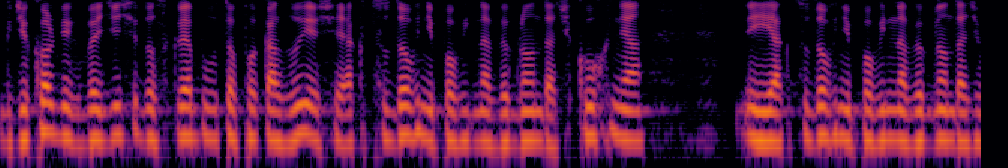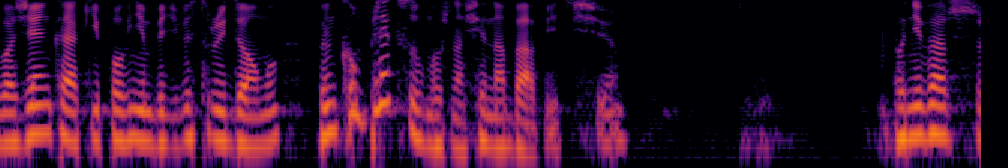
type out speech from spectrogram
gdziekolwiek wejdziecie do sklepu, to pokazuje się, jak cudownie powinna wyglądać kuchnia, jak cudownie powinna wyglądać łazienka, jaki powinien być wystrój domu, powiem, kompleksów można się nabawić. Ponieważ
